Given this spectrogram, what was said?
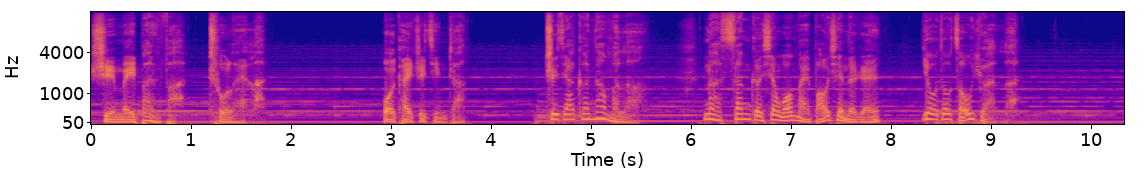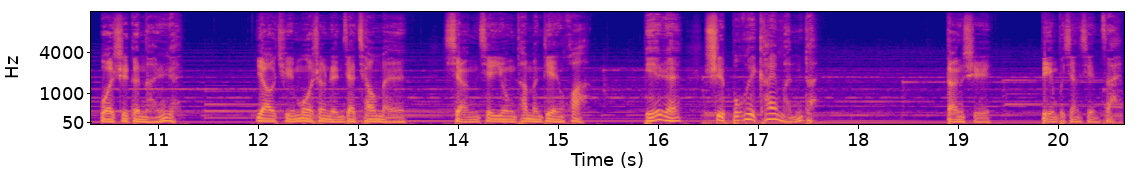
是没办法出来了。我开始紧张，芝加哥那么冷，那三个向我买保险的人又都走远了。我是个男人，要去陌生人家敲门，想借用他们电话，别人是不会开门的。当时，并不像现在，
